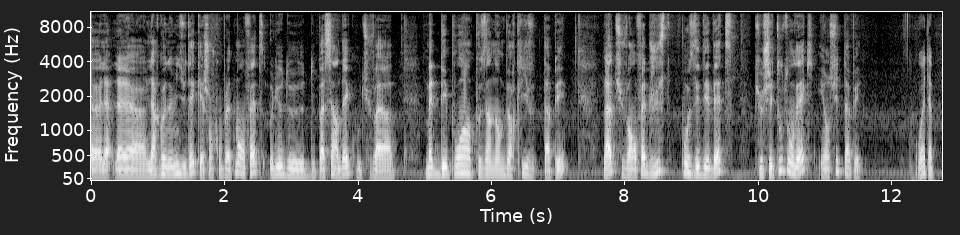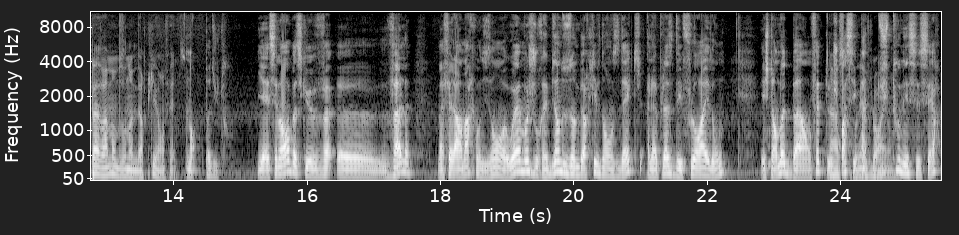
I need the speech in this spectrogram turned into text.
Euh, l'ergonomie du deck, elle change complètement. En fait, au lieu de, de passer un deck où tu vas mettre des points, poser un number cleave, taper, là, tu vas en fait juste poser des bêtes, piocher tout ton deck et ensuite taper. Ouais, t'as pas vraiment besoin d'Umbercleave en fait. Non, pas du tout. C'est marrant parce que Va- euh, Val m'a fait la remarque en disant euh, Ouais, moi je jouerais bien deux Umbercleave dans ce deck à la place des Floraedron. Et j'étais en mode Bah, en fait, Ah, je crois que c'est pas bien, du tout nécessaire.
